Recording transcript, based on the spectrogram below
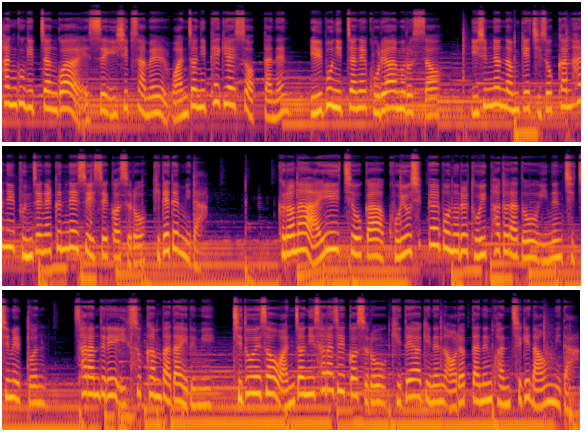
한국 입장과 S23을 완전히 폐기할 수 없다는 일본 입장을 고려함으로써 20년 넘게 지속한 한일 분쟁을 끝낼 수 있을 것으로 기대됩니다. 그러나 IHO가 고유 식별번호를 도입하더라도 이는 지침일 뿐 사람들이 익숙한 바다 이름이 지도에서 완전히 사라질 것으로 기대하기는 어렵다는 관측이 나옵니다.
